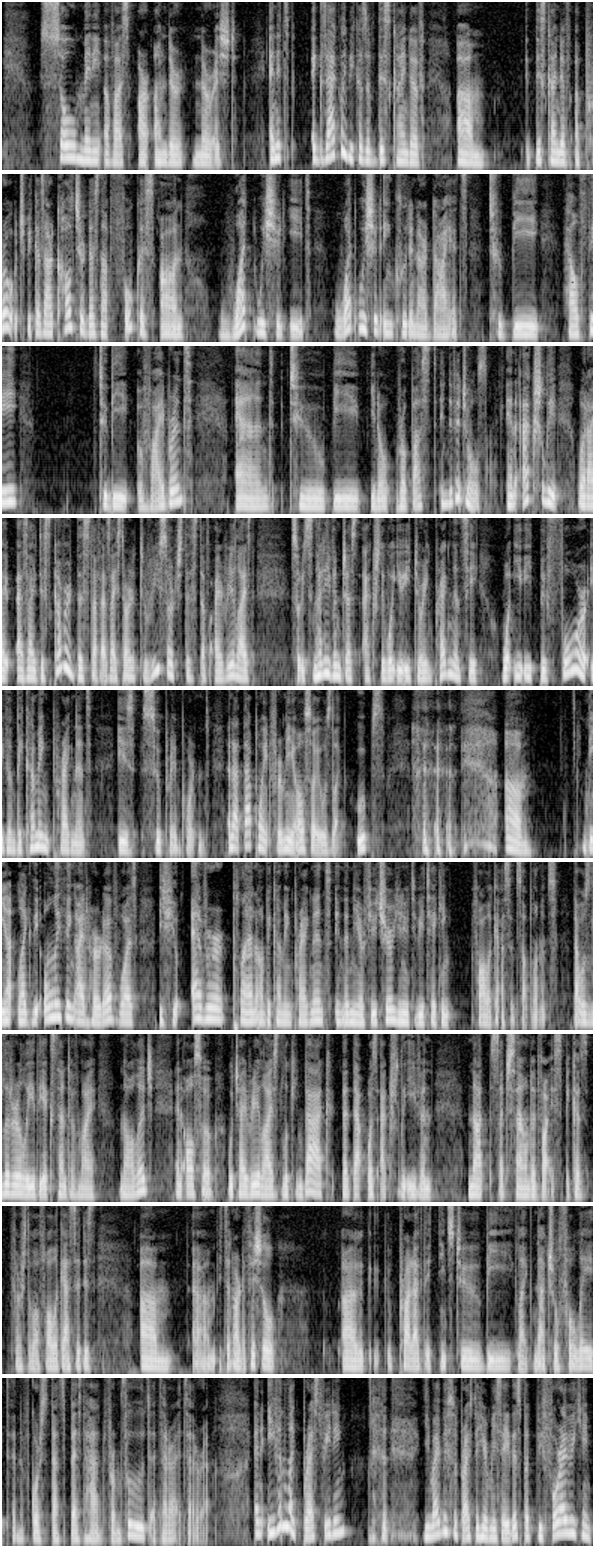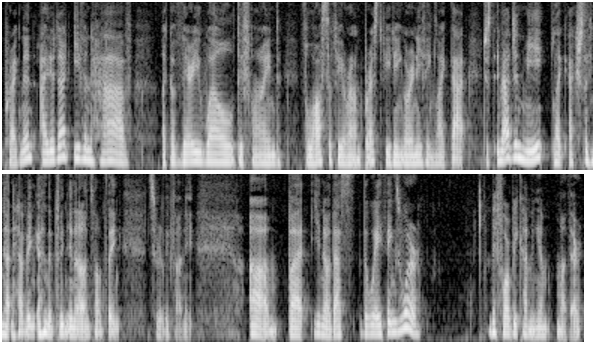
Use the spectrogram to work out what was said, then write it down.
so many of us are undernourished. And it's exactly because of this kind of um, this kind of approach, because our culture does not focus on what we should eat, what we should include in our diets to be healthy, to be vibrant and to be, you know, robust individuals. And actually, what I, as I discovered this stuff, as I started to research this stuff, I realized so it's not even just actually what you eat during pregnancy, what you eat before even becoming pregnant is super important. And at that point, for me, also, it was like, oops. um, the, like the only thing I'd heard of was if you ever plan on becoming pregnant in the near future, you need to be taking folic acid supplements. That was literally the extent of my knowledge. And also, which I realized looking back, that that was actually even not such sound advice because, first of all, folic acid is um, um, it's an artificial uh, product. It needs to be like natural folate, and of course, that's best had from foods, etc., etc. And even like breastfeeding, you might be surprised to hear me say this, but before I became pregnant, I did not even have like a very well defined philosophy around breastfeeding or anything like that. Just imagine me like actually not having an opinion on something. It's really funny. Um, but you know, that's the way things were before becoming a mother.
